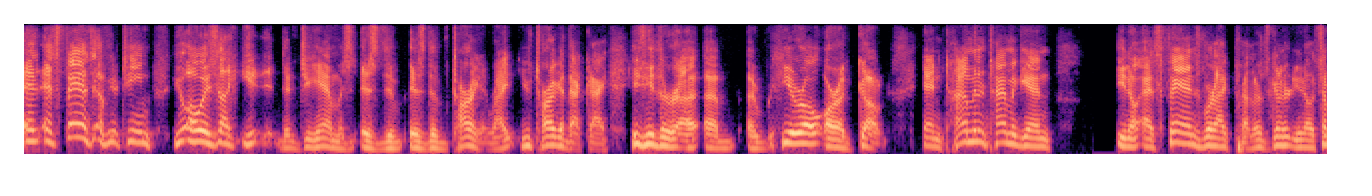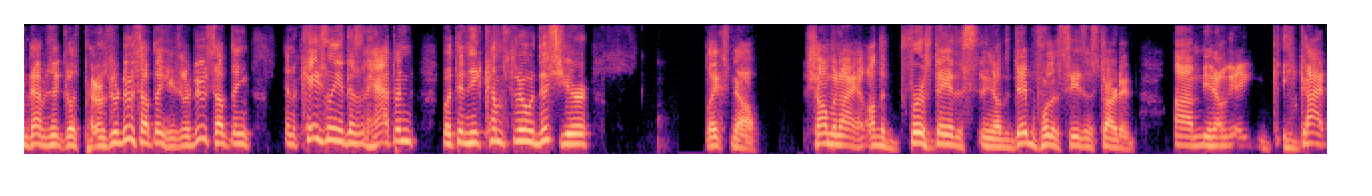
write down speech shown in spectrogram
as, as fans of your team, you always like you, the GM is is the is the target, right? You target that guy. He's either a, a, a hero or a goat, and time and time again. You know, as fans, we're like, Preller's gonna, you know, sometimes it goes, Preller's gonna do something, he's gonna do something, and occasionally it doesn't happen, but then he comes through this year. Blake Snell, Sean Manaea on the first day of this, you know, the day before the season started. Um, you know, he got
